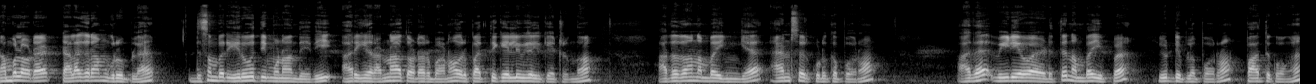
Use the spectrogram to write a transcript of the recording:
நம்மளோட டெலகிராம் குரூப்பில் டிசம்பர் இருபத்தி மூணாம் தேதி அறிஞர் அண்ணா தொடர்பான ஒரு பத்து கேள்விகள் கேட்டிருந்தோம். அதை தான் நம்ம இங்கே ஆன்சர் கொடுக்க போகிறோம் அதை வீடியோவாக எடுத்து நம்ம இப்போ யூடியூப்பில் போடுறோம். பார்த்துக்கோங்க.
